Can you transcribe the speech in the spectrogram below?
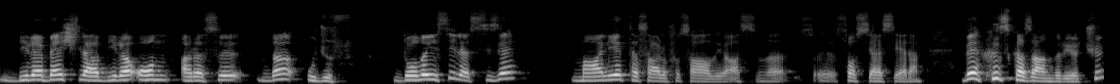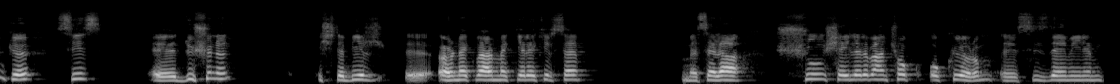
1'e 5 ile 1'e 10 arasında ucuz. Dolayısıyla size maliyet tasarrufu sağlıyor aslında e, sosyal CRM ve hız kazandırıyor. Çünkü siz e, düşünün işte bir e, örnek vermek gerekirse mesela şu şeyleri ben çok okuyorum. E, siz de eminim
